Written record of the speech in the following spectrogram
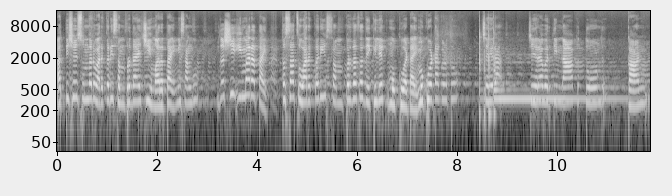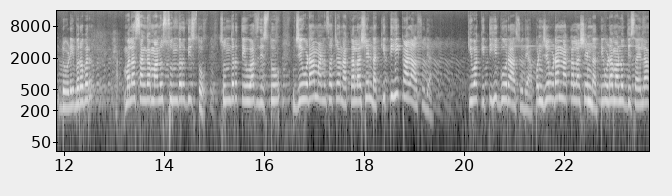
अतिशय सुंदर वारकरी संप्रदायाची इमारत आहे. मी सांगू जशी इमारत आहे तसाच वारकरी संप्रदायाचा देखील एक मुखवट आहे. मुखवटा कळतो? चेहरा चेहऱ्यावरती नाक तोंड कान डोळे बरोबर? मला सांगा माणूस सुंदर दिसतो. सुंदर तेव्हाच दिसतो जेवढा माणसाच्या नाकाला शेंडा कितीही काळा असू द्या किंवा कितीही गोरा असू द्या पण जेवढा नाकाला शेंडा तेवढा माणूस दिसायला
